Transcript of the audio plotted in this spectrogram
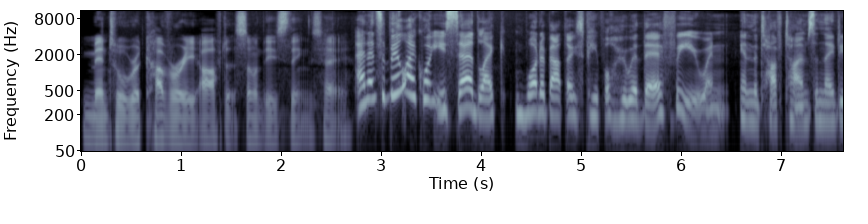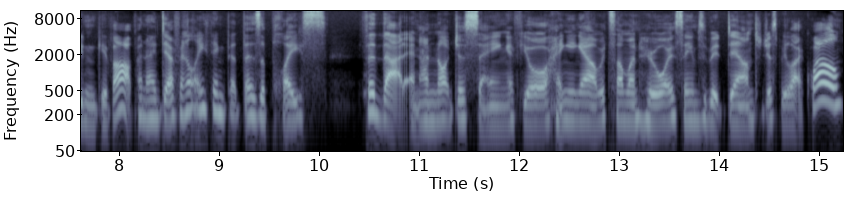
mental recovery after some of these things. Hey, And it's a bit like what you said, like what about those people who were there for you when in the tough times and they didn't give up? And I definitely think that there's a place for that. And I'm not just saying if you're hanging out with someone who always seems a bit down to just be like, well,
